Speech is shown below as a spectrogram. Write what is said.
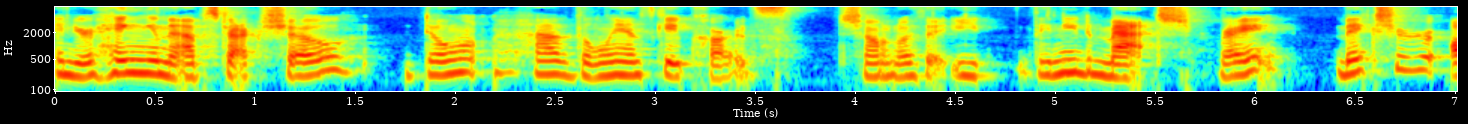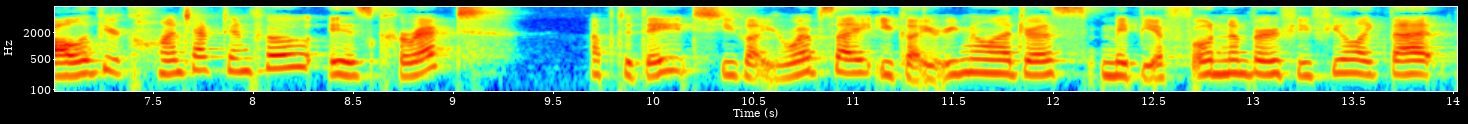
and you're hanging an abstract show, don't have the landscape cards shown with it. You, they need to match, right? Make sure all of your contact info is correct, up to date. You got your website, you got your email address, maybe a phone number if you feel like that,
